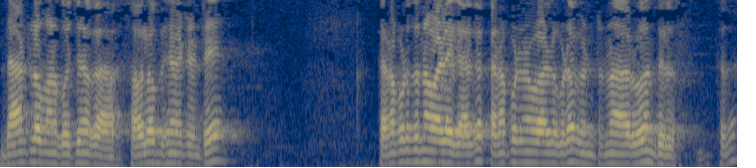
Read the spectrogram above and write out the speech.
దాంట్లో మనకు వచ్చిన ఒక సౌలభ్యం ఏంటంటే కనపడుతున్న వాళ్ళే కాక కనపడిన వాళ్ళు కూడా వింటున్నారు అని తెలుస్తుంది కదా?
